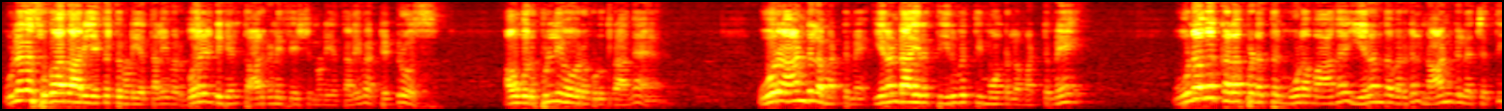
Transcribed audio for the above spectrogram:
உலக சுகாதார இயக்கத்தினுடைய தலைவர் வேர்ல்டு ஹெல்த் ஆர்கனைசேஷனுடைய தலைவர் டெட்ரோஸ் அவங்க ஒரு புள்ளி விவரம் கொடுக்குறாங்க. ஒரு ஆண்டுல மட்டுமே இரண்டாயிரத்தி இருபத்தி மூன்றுல மட்டுமே உணவு கலப்படத்தின் மூலமாக இறந்தவர்கள் நான்கு லட்சத்து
